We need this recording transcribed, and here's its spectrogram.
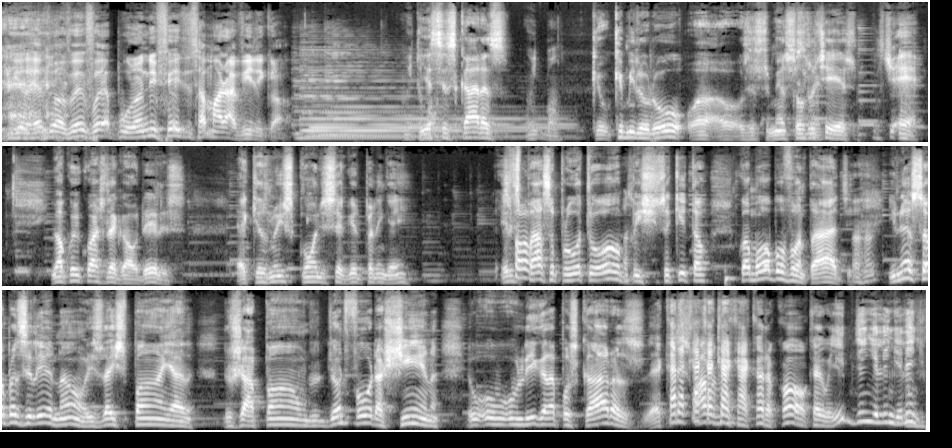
E ele resolveu e foi apurando e fez essa maravilha aqui, ó. Muito E bom. esses caras, Muito bom. que, o que melhorou ah, os instrumentos são os luthiers. É. E uma coisa que eu acho legal deles é que eles não escondem segredo pra ninguém. Eles Só- passam pro outro, ô, bicho, isso aqui e tal, com a maior boa vontade. Aham. E não é só brasileiro, não. Eles da Espanha, do Japão, de onde for, da China. O, o- o liga lá pros caras, é cara, Eles cara, falam, cara, cara, cara, cara, cara, ling, ling, ling.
